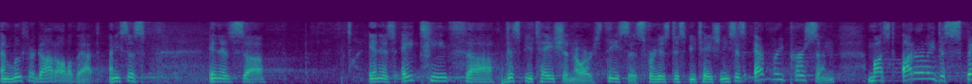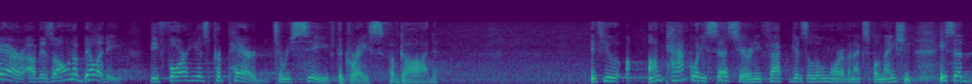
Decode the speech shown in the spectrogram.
And Luther got all of that. And he says in his, uh, in his 18th uh, disputation or thesis for his disputation, he says, Every person must utterly despair of his own ability before he is prepared to receive the grace of God if you unpack what he says here, and in fact gives a little more of an explanation, he said,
